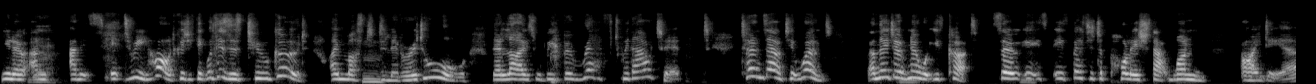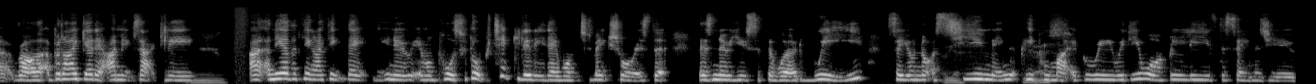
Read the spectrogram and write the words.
you know, and yeah. and it's it's really hard because you think, well, this is too good. I must mm. deliver it all. Their lives will be bereft without it. Turns out it won't. And they don't know what you've cut. So mm. it's, it's better to polish that one idea rather but i get it i'm exactly mm. uh, and the other thing i think they you know on pause for thought particularly they want to make sure is that there's no use of the word we so you're not assuming oh, yes. that people yes. might agree with you or believe the same as you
